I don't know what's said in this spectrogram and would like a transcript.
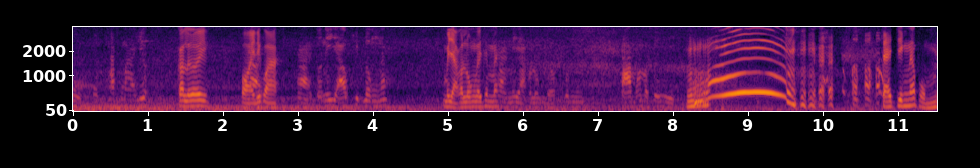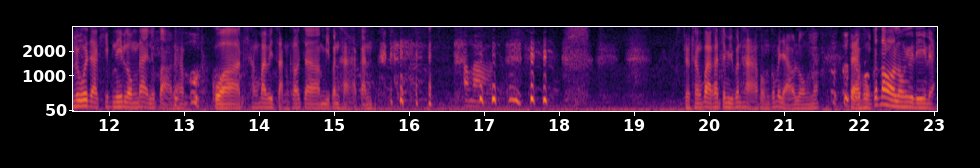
ถูกคนทักมาเยอะก็เลยปล่อยดีกว่าใช่ตัวนี้อย่าเอาคลิปลงนะไม่อยากเอาลงเลยใช่ไหมใช่ไม่อยากเอาลงเดี๋ยวคนตามเข้ามาซื้ออีกอืม แต่จริงนะผมไม่รู้ว่าจะคลิปนี้ลงได้หรือเปล่านะครับ กลัวทางบ้านพิสันเขาจะมีปัญหากัน เอามา เดี๋ยวทางบ้านเขาจะมีปัญหาผมก็ไม่อยากเอาลงนะ แต่ผมก็ต้องเอาลงอยู่ดีเนี่ย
